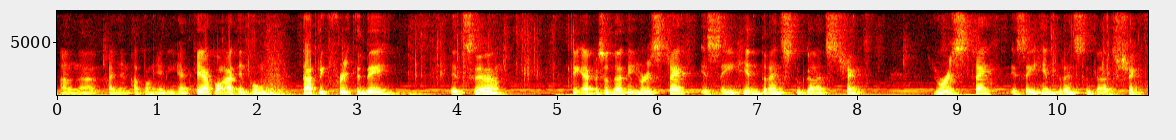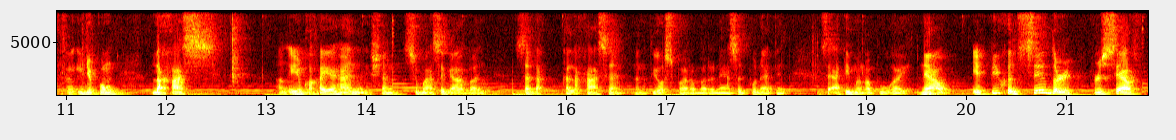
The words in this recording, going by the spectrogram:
ang uh, kanyang kapangyarihan. Kaya po ang atin pong topic for today, it's uh, yung episode natin, Your strength is a hindrance to God's strength. Your strength is a hindrance to God's strength. Ang inyong pong lakas, ang iyong kakayahan ay siyang sumasagabal sa kalakasan ng Diyos para maranasan po natin sa ating mga buhay. Now, if you consider yourself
